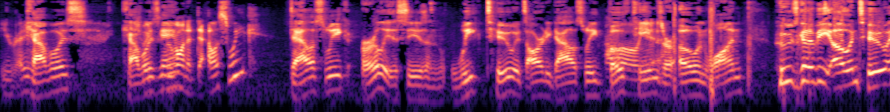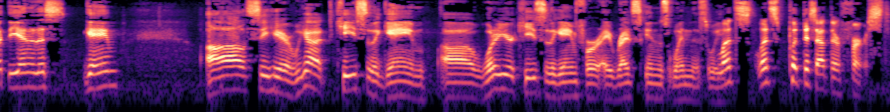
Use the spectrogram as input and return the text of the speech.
You ready? Cowboys. Cowboys Should we game. Move on to Dallas week. Dallas week early this season. Week two, it's already Dallas week. Both Oh, teams yeah. are zero and one. Who's going to be zero and two at the end of this game? Uh, let's see here. We got keys to the game. Uh, what are your keys to the game for a Redskins win this week? Let's let's put this out there first.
